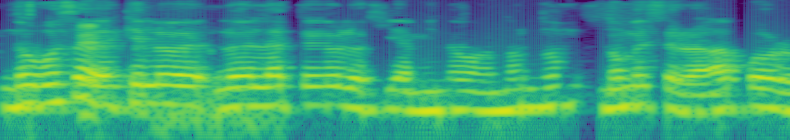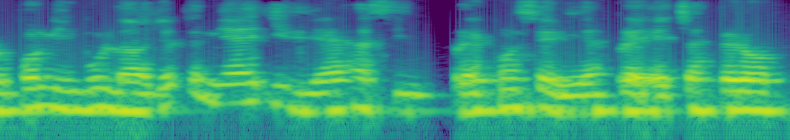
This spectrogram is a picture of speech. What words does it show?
no, vos Eh, sabés que lo, lo de la teología a mí no, no, no, no me cerraba por, por ningún lado. Yo tenía ideas así preconcebidas, prehechas, pero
